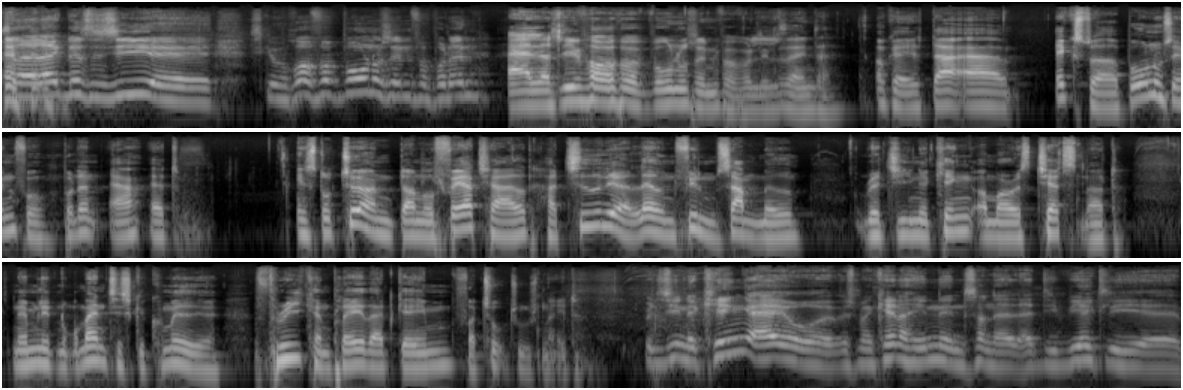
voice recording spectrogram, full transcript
så er der ikke nødt til at sige, øh, skal vi prøve at få bonus for på den? Ja, lad os lige prøve at få bonus for, for Lille Santa. Okay, der er ekstra bonusinfo på den, er, at instruktøren Donald Fairchild har tidligere lavet en film sammen med Regina King og Morris Chestnut, nemlig den romantiske komedie Three Can Play That Game fra 2001. Regina King er jo, øh, hvis man kender hende, en sådan, at, at de virkelig øh,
